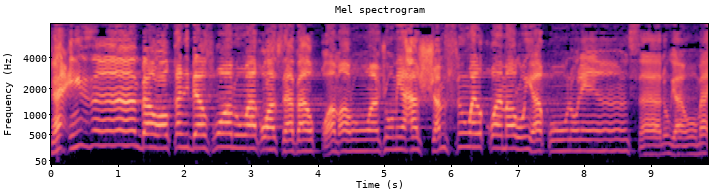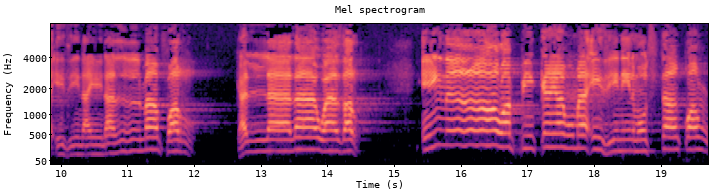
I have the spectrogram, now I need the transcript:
فإذا برق البصر وقسف القمر وجمع الشمس والقمر يقول الإنسان يومئذ أين المفر؟ كلا لا وزر. إلى ربك يومئذ المستقر.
